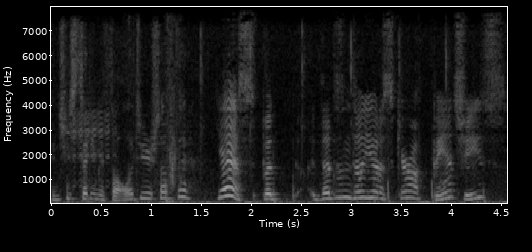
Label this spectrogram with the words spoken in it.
Didn't you study mythology or something? yes, but that doesn't tell you how to scare off banshees.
